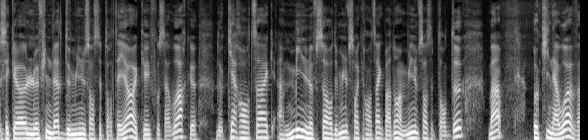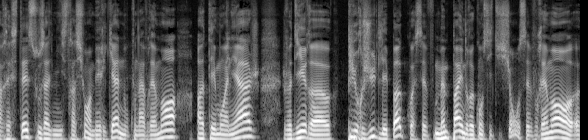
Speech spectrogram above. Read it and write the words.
c'est que le film date de 1971 et qu'il faut savoir que de 45 à 1900, de 1945 pardon, à 1972, ben, Okinawa va rester sous administration américaine. Donc on a vraiment un témoignage, je veux dire, euh, pur jus de l'époque. quoi. C'est même pas une reconstitution, c'est vraiment, euh,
